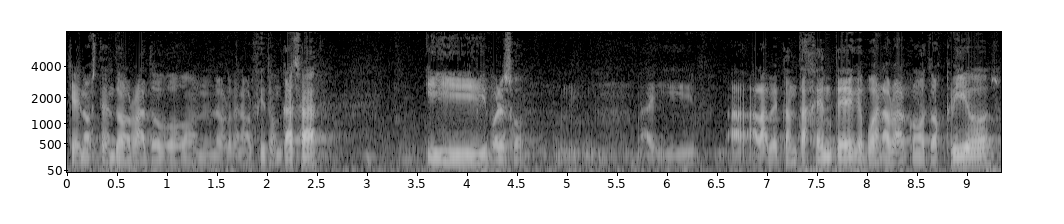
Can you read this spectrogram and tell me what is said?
que no estén todo el rato con el ordenadorcito en casa. Y por eso, mm, hay a, a la vez tanta gente que puedan hablar con otros críos.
